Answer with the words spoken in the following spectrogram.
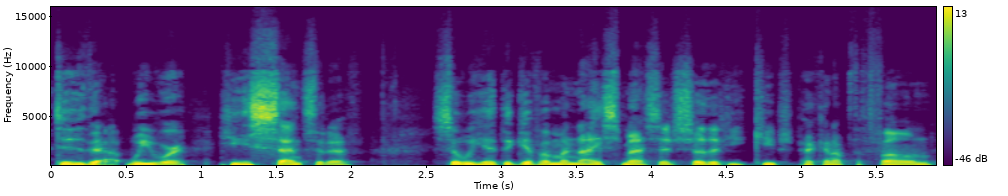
do that. We were, he's sensitive, so we had to give him a nice message so that he keeps picking up the phone.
